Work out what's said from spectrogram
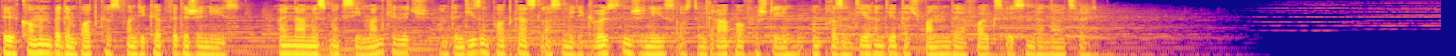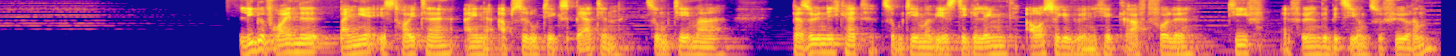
Willkommen bei dem Podcast von Die Köpfe der Genies. Mein Name ist Maxim Mankewitsch und in diesem Podcast lassen wir die größten Genies aus dem Grabau verstehen und präsentieren dir das spannende Erfolgswissen der Neuzeit. Liebe Freunde, bei mir ist heute eine absolute Expertin zum Thema Persönlichkeit, zum Thema, wie es dir gelingt, außergewöhnliche, kraftvolle, tief erfüllende Beziehungen zu führen.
